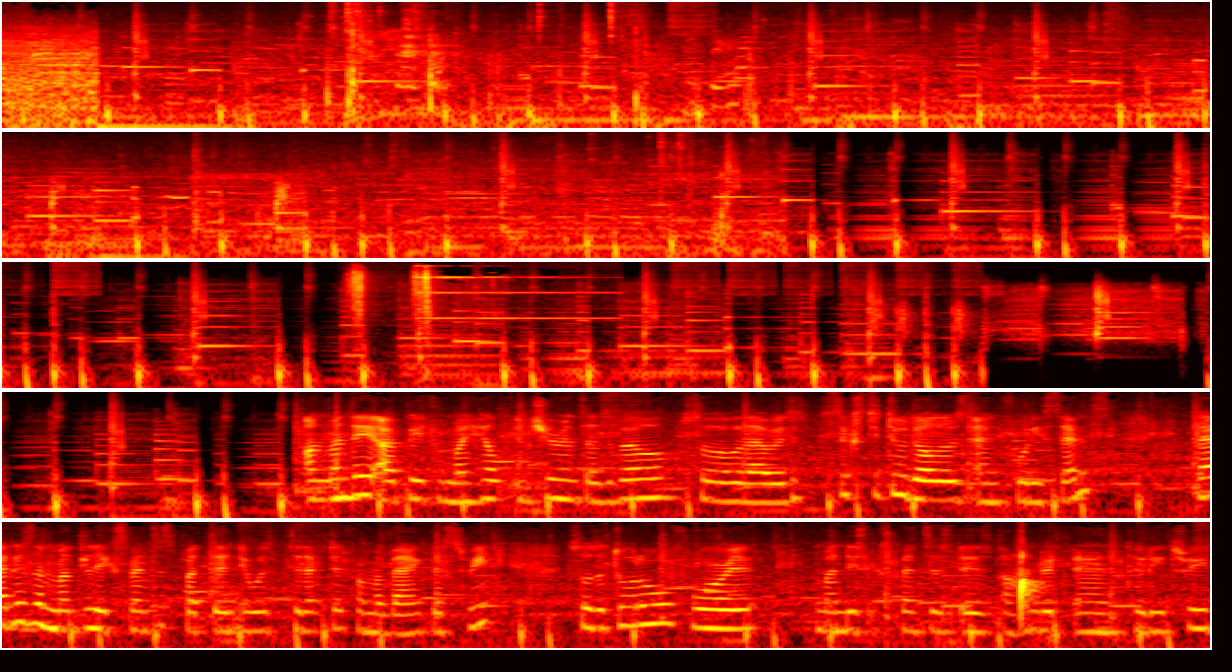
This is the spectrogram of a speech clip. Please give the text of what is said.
monday i paid for my health insurance as well so that was 62 dollars and 40 cents. That is a monthly expenses but then it was deducted from my bank this week. So the total for monday's expenses is 133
